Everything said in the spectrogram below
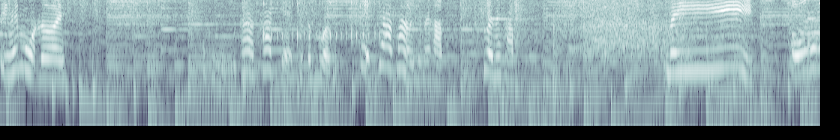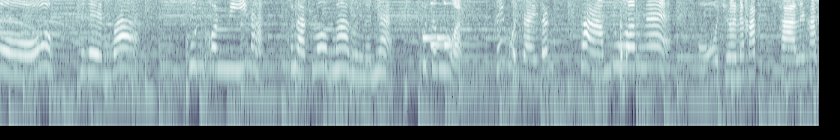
ติดให้หมดเลย โอ้โห ถ้าถ้าแกะคุณตำรวจเก็บยากมากเลยใช่ไหมครับ ช่วยไหมครับ นี่ โอ้โห แสดงว่า คุณคนนี้น่ะเขารักโลกมากเลยนะเนี่ยคุณตำรวจให้หัวใจตั้งสามดวงแน่โอ้เชิญแล้วครับ ผ่านเลยครับ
